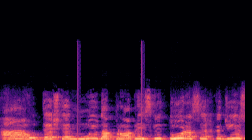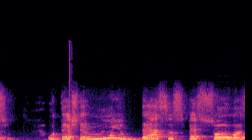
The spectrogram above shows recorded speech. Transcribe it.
há o testemunho da própria Escritura acerca disso. O testemunho dessas pessoas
